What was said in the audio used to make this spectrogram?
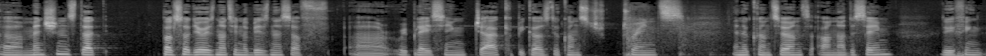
uh, mentions that Pulse Audio is not in the business of uh, replacing Jack because the constraints and the concerns are not the same. Do you think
